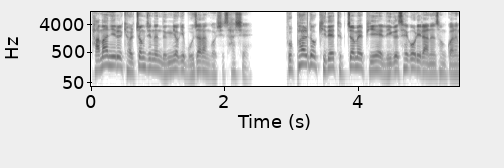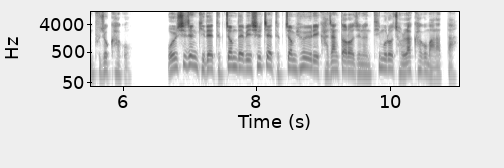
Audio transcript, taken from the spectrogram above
다만 이를 결정짓는 능력이 모자란 것이 사실. 부팔도 기대 득점에 비해 리그 세골이라는 성과는 부족하고 올 시즌 기대 득점 대비 실제 득점 효율이 가장 떨어지는 팀으로 전락하고 말았다.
